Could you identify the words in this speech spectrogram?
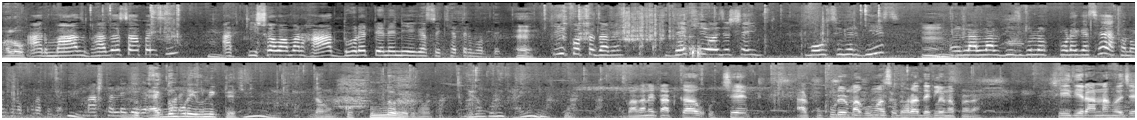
ভালো। আর মাছ ভাজা চাপাইছি আর কি সব আমার হাত ধরে টেনে নিয়ে গেছে ক্ষেতের মধ্যে। হ্যাঁ। কি করতে যাবে? দেখি ওই যে সেই মৌসুমের বীজ ওই লাল লাল বীজগুলো পড়ে গেছে এখন ওগুলো কুড়াতে যাবে। মাছটা লেগে গেছে একদম পুরো। ইউনিক টেস্ট দেখুন খুব সুন্দর হয়েছে খাবারটা এরকম কোনো খাইনি বাগানে টাটকা উচ্ছে আর পুকুরের মাগুর মাছও ধরা দেখলেন আপনারা। সেই দিয়ে রান্না হয়েছে।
